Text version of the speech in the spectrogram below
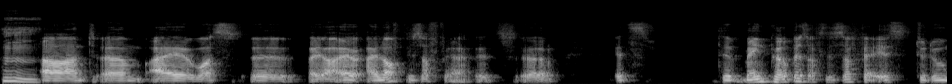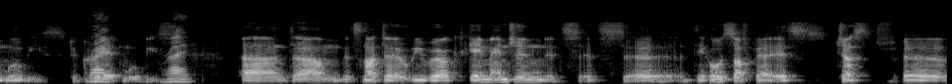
Hmm. and um, I was uh, I, I I love the software. It's uh, it's the main purpose of the software is to do movies, to create movies. Right. And um, it's not a reworked game engine. It's it's uh, the whole software is just uh,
